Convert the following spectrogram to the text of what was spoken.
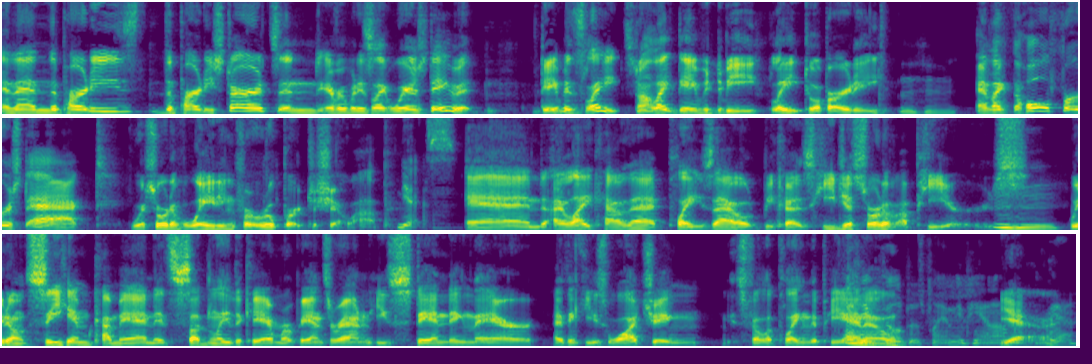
And then the parties, the party starts, and everybody's like, "Where's David? David's late. It's not like David to be late to a party." hmm And like the whole first act, we're sort of waiting for Rupert to show up. Yes. And I like how that plays out because he just sort of appears. Mhm. We don't see him come in. It's suddenly the camera pans around and he's standing there. I think he's watching. Is Philip playing the I think piano? Philip is playing the piano. Yeah. Yeah.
